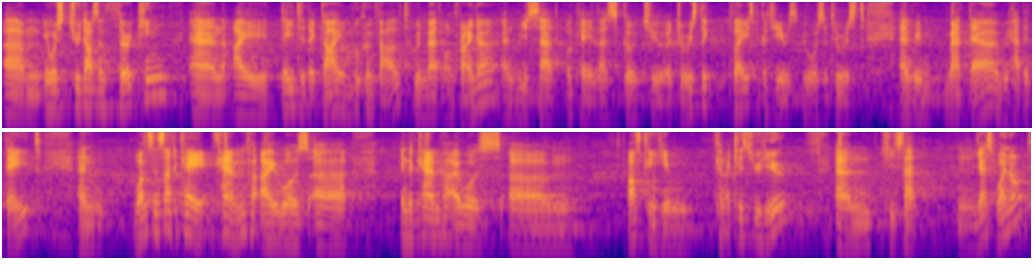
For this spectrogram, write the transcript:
Um, it was 2013 and I dated a guy in Buchenwald. We met on Grindr and we said, okay, let's go to a touristic place because he was, he was a tourist. And we met there, we had a date. And once inside the camp, I was, uh, in the camp, I was um, asking him, can I kiss you here? And he said, mm, yes, why not?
